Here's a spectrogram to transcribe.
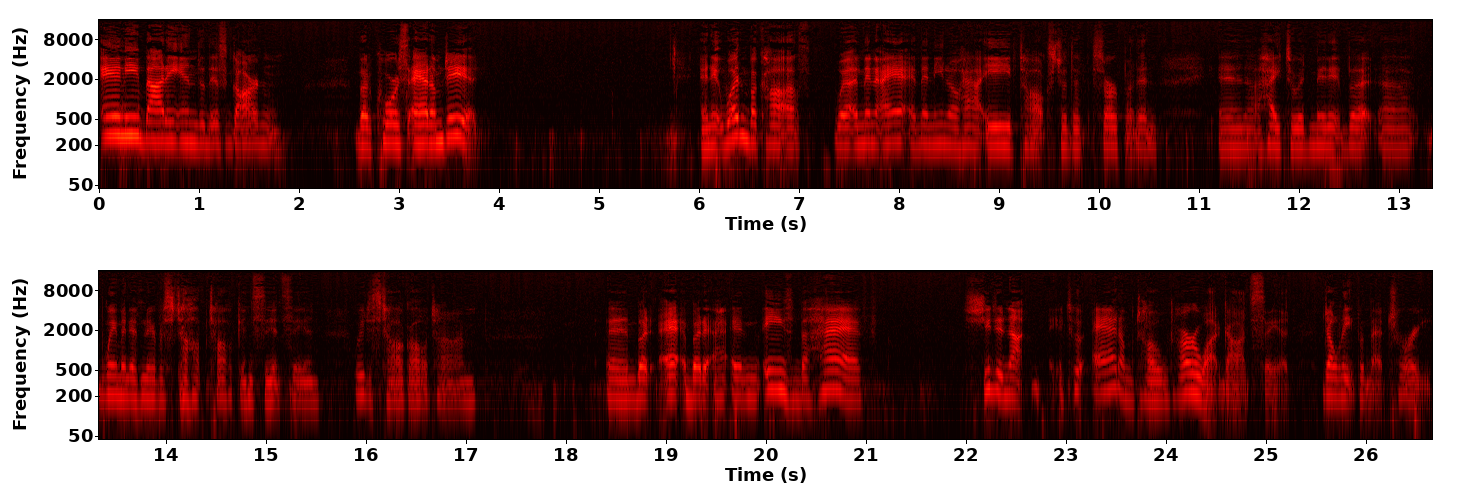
anybody into this garden. But of course, Adam did. And it wasn't because well, and then and then you know how Eve talks to the serpent, and and I hate to admit it, but uh, women have never stopped talking since then. We just talk all the time. And but but in Eve's behalf, she did not. Adam told her what God said: "Don't eat from that tree."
